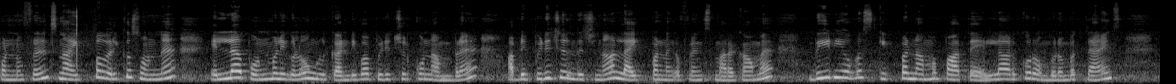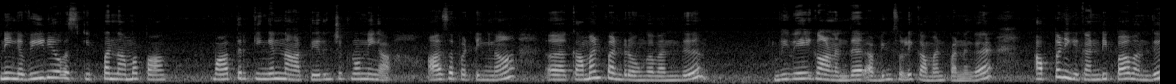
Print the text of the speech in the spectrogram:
பண்ணும் ஃப்ரெண்ட்ஸ் நான் இப்போ வரைக்கும் சொன்ன எல்லா பொன்மொழிகளும் உங்களுக்கு கண்டிப்பாக பிடிச்சிருக்கும் நம்புகிறேன் அப்படி பிடிச்சிருந்துச்சுன்னா லைக் பண்ணுங்கள் ஃப்ரெண்ட்ஸ் மறக்காமல் வீடியோவை ஸ்கிப் பண்ணாமல் பார்த்த எல்லாருக்கும் ரொம்ப ரொம்ப தேங்க்ஸ் நீங்கள் வீடியோவை ஸ்கிப் பண்ணாமல் பா பார்த்துருக்கீங்கன்னு நான் தெரிஞ்சுக்கணும்னு நீங்கள் ஆசைப்பட்டீங்கன்னா கமெண்ட் பண்ணுறவங்க வந்து விவேகானந்தர் அப்படின்னு சொல்லி கமெண்ட் பண்ணுங்கள் அப்போ நீங்கள் கண்டிப்பாக வந்து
